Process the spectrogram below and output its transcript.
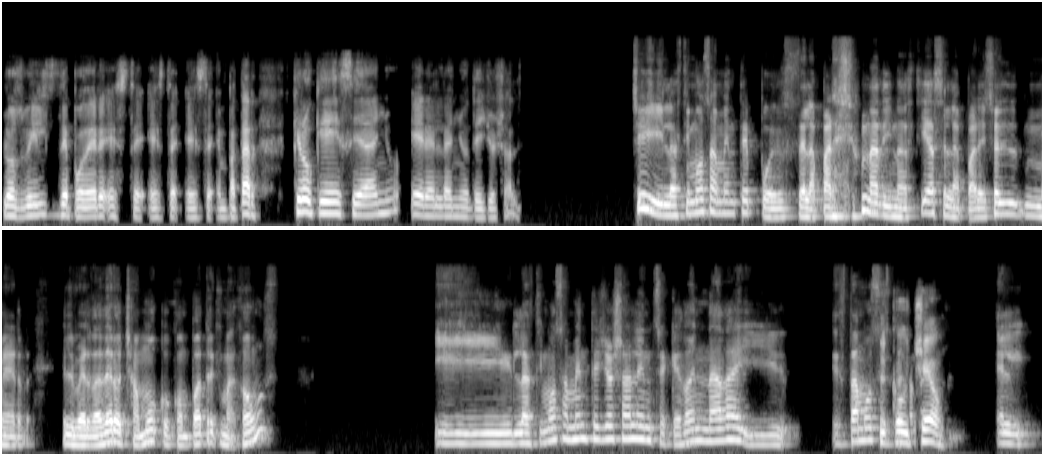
los Bills de poder este, este, este, empatar. Creo que ese año era el año de Josh Allen. Sí, y lastimosamente, pues se le apareció una dinastía, se le apareció el, el verdadero chamuco con Patrick Mahomes. Y lastimosamente Josh Allen se quedó en nada y estamos Y el,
